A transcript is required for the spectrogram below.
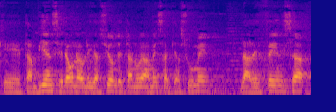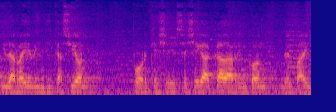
que también será una obligación de esta nueva mesa que asume la defensa y la reivindicación porque se llega a cada rincón del país.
